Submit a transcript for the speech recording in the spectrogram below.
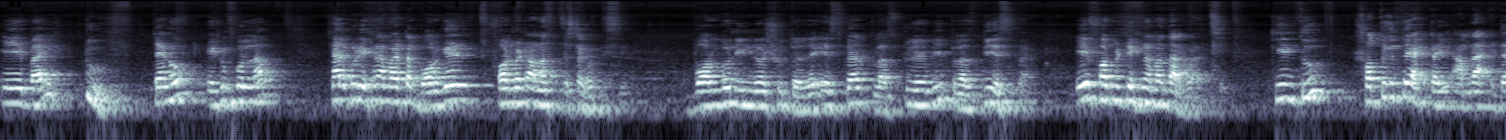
এ বাই টু কেন? এরকম করলাম। খেয়াল করি এখানে আমরা একটা বর্গের ফরম্যাট আনার চেষ্টা করতেছি। বর্গ নির্ণয় সূত্র যে a square plus two a b plus b square এই ফর্মেটটা এখানে আমরা দাঁড় করাচ্ছি। কিন্তু সত্য কিন্তু একটাই আমরা এটা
